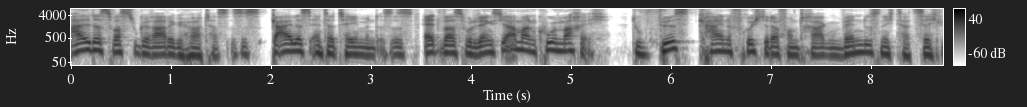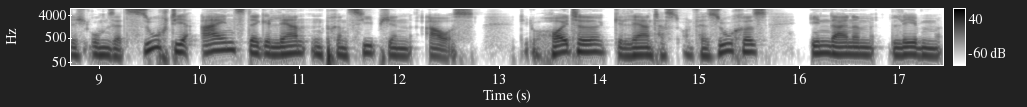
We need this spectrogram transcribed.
All das, was du gerade gehört hast, es ist geiles Entertainment. Es ist etwas, wo du denkst, ja, Mann, cool, mache ich. Du wirst keine Früchte davon tragen, wenn du es nicht tatsächlich umsetzt. Such dir eins der gelernten Prinzipien aus, die du heute gelernt hast und versuche es in deinem Leben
